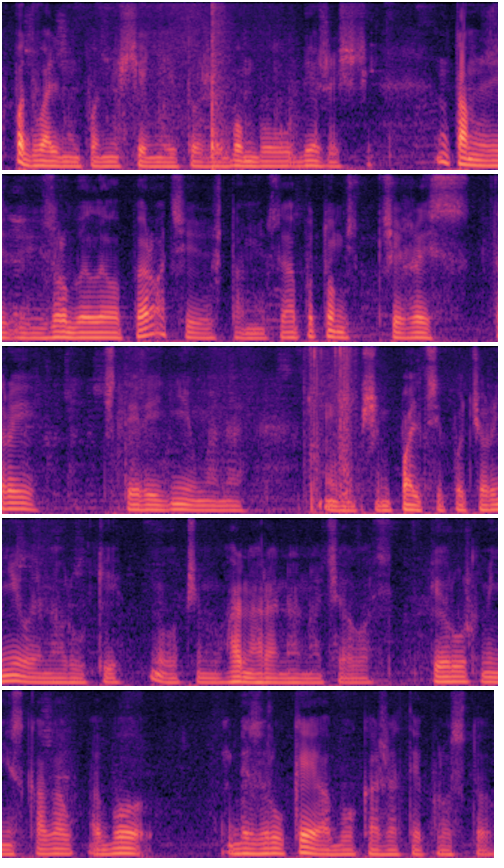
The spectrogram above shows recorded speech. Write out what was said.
в підвальному поміщенні, теж в бомбоубіжищі. Ну, там зробили операцію, там і все, а потім через 3-4 дні в мене ну, в общем, пальці почорніли на руки. Ну, в общем, гангрена почалась. Хірург мені сказав, або без руки, або каже, ти просто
